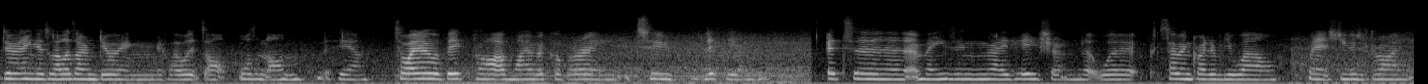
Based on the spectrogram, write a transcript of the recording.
doing as well as I'm doing if I wasn't on lithium. So I owe a big part of my recovery to lithium. It's an amazing medication that works so incredibly well when it's used right.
